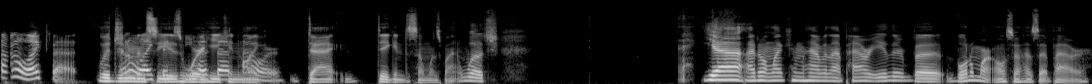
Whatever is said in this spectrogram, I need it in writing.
I don't like that. I don't like legilimency that is where he that can like power. da- dig into someone's mind. Which, yeah, I don't like him having that power either. But Voldemort also has that power.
